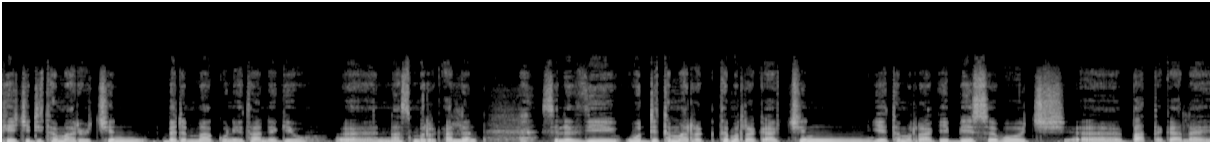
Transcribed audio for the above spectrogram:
PhD ተማሪዎችን በደማቅ ሁኔታ ነገው እናስመርቃለን። ስለዚህ ውድ ተመራቂያችን፣ የተመራቂ ቤተሰቦች፣ በአጠቃላይ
